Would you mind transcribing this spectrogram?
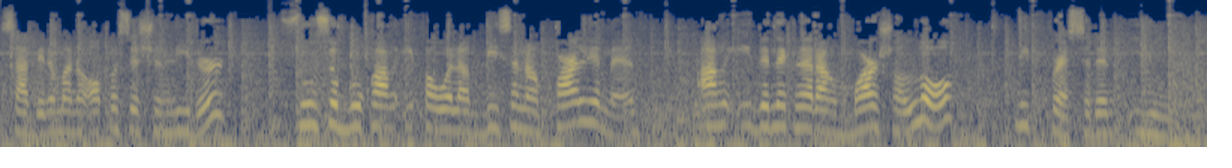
Sabi naman ng opposition leader, susubukang ipawalang bisa ng parliament ang idineklarang martial law ni President Yoon.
